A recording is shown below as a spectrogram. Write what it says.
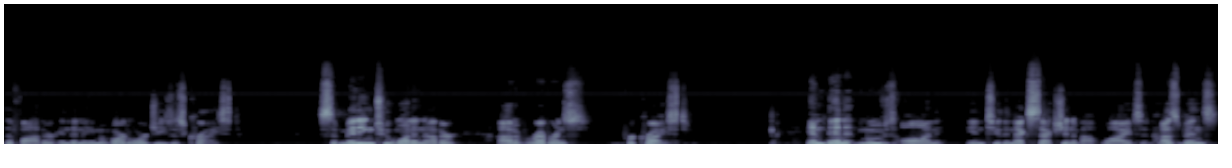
the Father in the name of our Lord Jesus Christ, submitting to one another out of reverence for Christ. And then it moves on into the next section about wives and husbands,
